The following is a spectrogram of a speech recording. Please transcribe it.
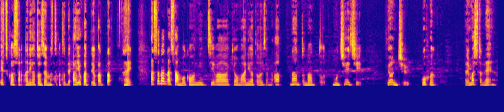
えつこさん、ありがとうございます。ということで、あ、よかったよかった。はい。あ、サラダさんもこんにちは。今日もありがとうございます。あ、なんとなんと、もう10時45分なりましたね。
